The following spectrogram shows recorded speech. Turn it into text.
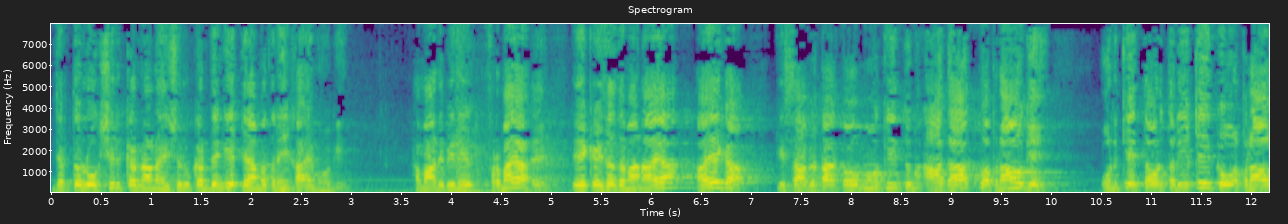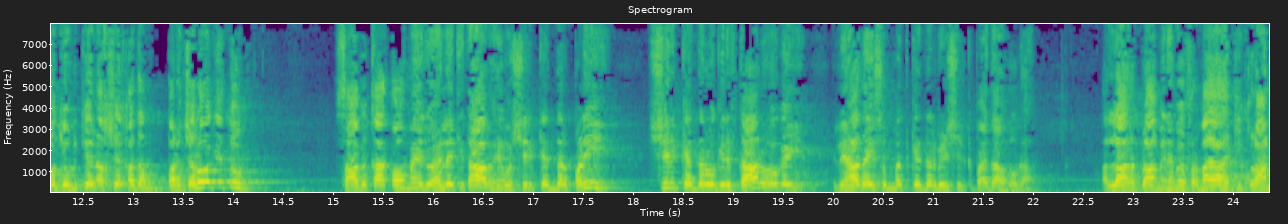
جب تو لوگ شرک کرنا نہیں شروع کر دیں گے، قیامت نہیں قائم ہوگی۔ ہمارے بھی نے فرمایا ہے، ایک ایسا زمانہ آیا، آئے گا کہ سابقہ قوموں کی تم عادات کو اپناؤ گے۔ ان کے طور طریقے کو اپناؤ گے، ان کے نقش قدم پر چلو گے تم۔ سابقہ قومیں جو اہل کتاب ہیں، وہ شرک کے اندر پڑی شرک کے اندر وہ گرفتار ہو گئی لہذا اس امت کے اندر بھی شرک پیدا ہوگا۔ اللہ رب العالمین نے ہمیں فرمایا ہے کہ قرآن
